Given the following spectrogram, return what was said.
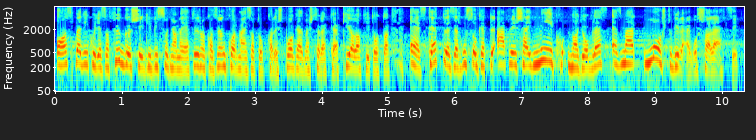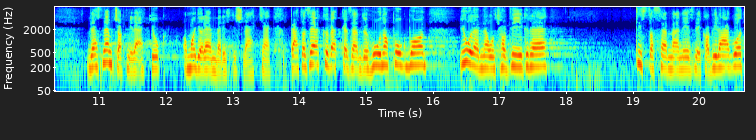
az pedig, hogy ez a függőségi viszony, amelyet önök az önkormányzatokkal és polgármesterekkel kialakítottak, ez 2022 áprilisáig még nagyobb lesz, ez már most világosan látszik. De ezt nem csak mi látjuk, a magyar emberek is látják. Tehát az elkövetkezendő hónapokban jó lenne, hogyha végre tiszta szemmel néznék a világot,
